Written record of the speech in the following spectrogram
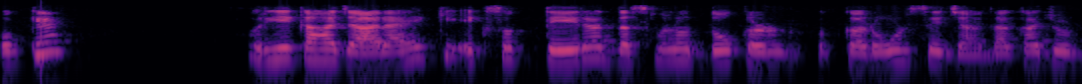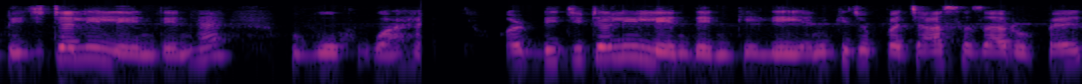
ओके? और ये कहा जा रहा है कि 113.2 करोड़ करोड़ से ज़्यादा का जो डिजिटली लेन देन है, वो हुआ है। और डिजिटली लेन देन के लिए यानी कि जो पचास हज़ार रुपए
